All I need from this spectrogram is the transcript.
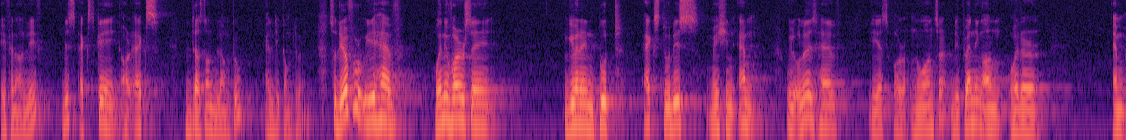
if and only if this x k or x does not belong to L D complement. So, therefore, we have whenever say uh, given an input x to this machine m will always have yes or no answer depending on whether m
